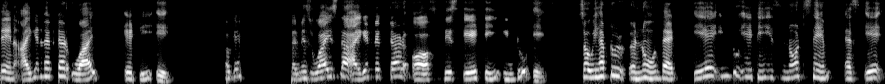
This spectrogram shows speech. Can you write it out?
then eigenvector y ATA. Okay. That means y is the eigenvector of this AT into A. So we have to uh, know that A into AT is not same as AT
